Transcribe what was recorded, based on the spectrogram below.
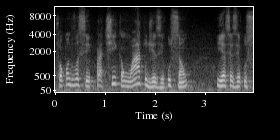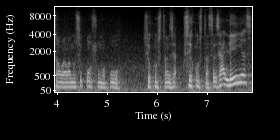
Só quando você pratica um ato de execução e essa execução ela não se consuma por circunstâncias, circunstâncias alheias,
